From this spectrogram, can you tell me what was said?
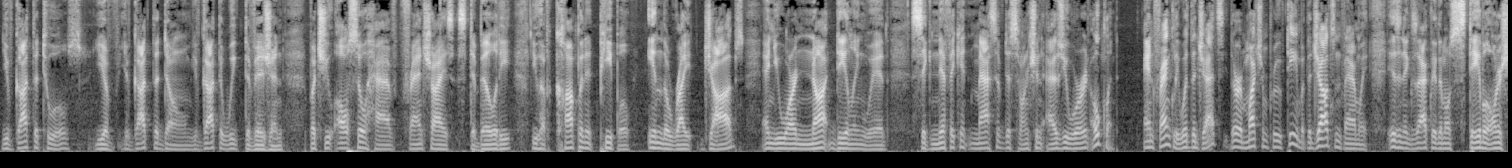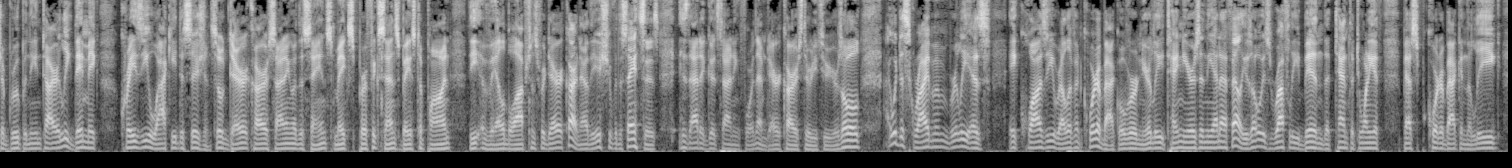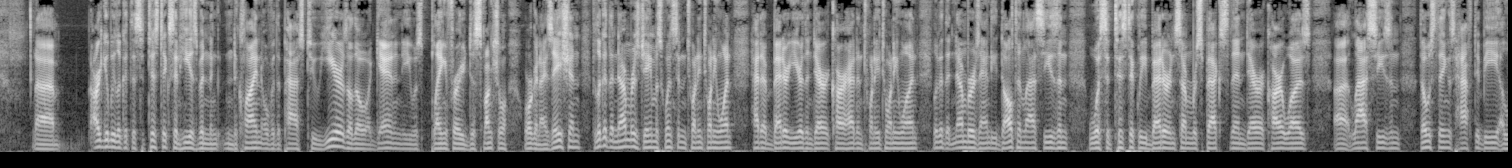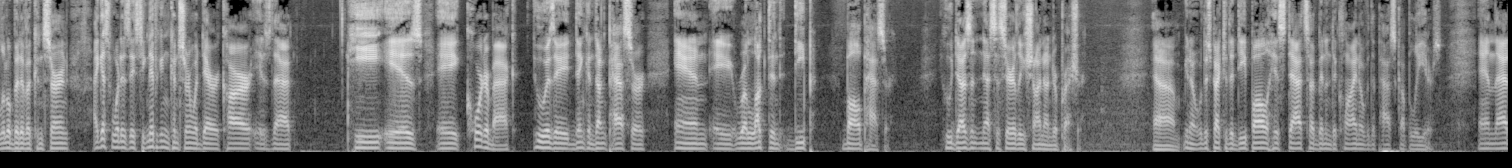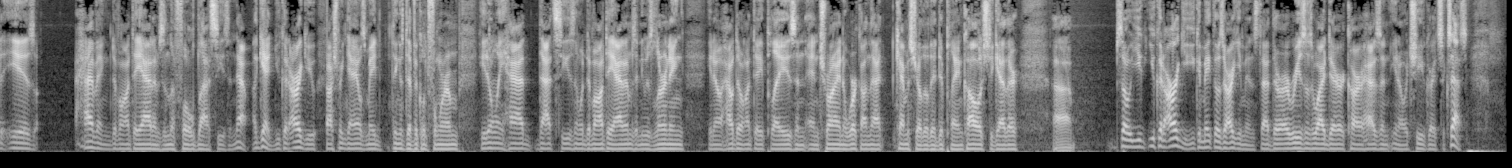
You've got the tools, You've you've got the dome, you've got the weak division, but you also have franchise stability. You have competent people in the right jobs, and you are not dealing with significant, massive dysfunction as you were in Oakland. And frankly, with the Jets, they're a much improved team, but the Johnson family isn't exactly the most stable ownership group in the entire league. They make crazy, wacky decisions. So Derek Carr signing with the Saints makes perfect sense based upon the available options for Derek Carr. Now, the issue for the Saints is, is that a good signing for them? Derek Carr is 32 years old. I would describe him really as a quasi relevant quarterback over nearly 10 years in the NFL. He's always roughly been the 10th or 20th best quarterback in the league. Uh, arguably look at the statistics, and he has been in decline over the past two years. Although again, he was playing for a dysfunctional organization. If you look at the numbers, Jameis Winston in 2021 had a better year than Derek Carr had in 2021. Look at the numbers. Andy Dalton last season was statistically better in some respects than Derek Carr was uh, last season. Those things have to be a little bit of a concern. I guess what is a significant concern with Derek Carr is that he is a quarterback who is a dink and dunk passer and a reluctant deep ball passer who doesn't necessarily shine under pressure. Um, you know, with respect to the deep ball, his stats have been in decline over the past couple of years. And that is having Davante Adams in the fold last season. Now, again, you could argue Josh McDaniels made things difficult for him. He'd only had that season with Davante Adams, and he was learning, you know, how Davante plays and, and trying to work on that chemistry. Although they did play in college together, uh, so you you could argue, you can make those arguments that there are reasons why Derek Carr hasn't, you know, achieved great success.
